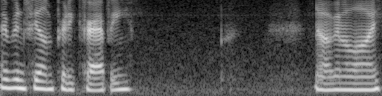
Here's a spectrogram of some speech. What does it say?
I've been feeling pretty crappy. Not gonna lie.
